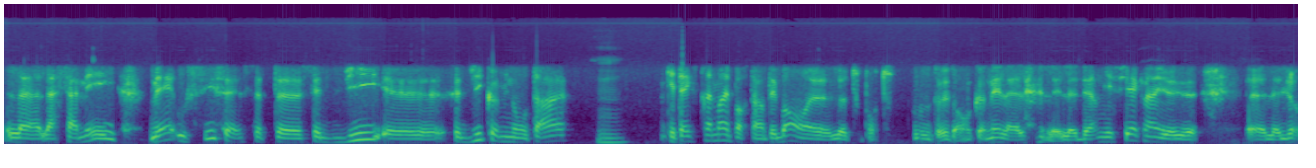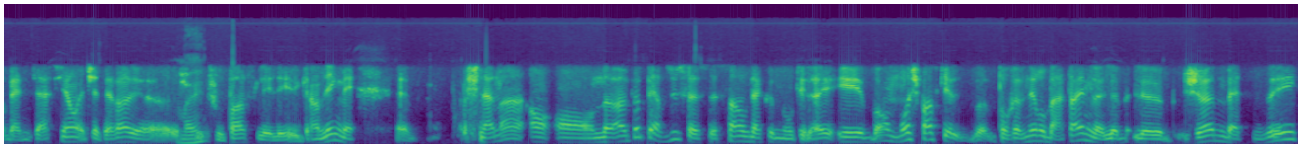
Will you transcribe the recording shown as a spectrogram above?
la, la, famille, mais aussi cette cette vie cette vie communautaire. Hmm. Qui était extrêmement importante. Et bon, là, tout pour tout, on connaît le, dernier siècle, hein, il y a eu l'urbanisation, etc. Je, vous passe les, les, grandes lignes, mais finalement, on, a un peu perdu ce, sens de la communauté-là. Et, bon, moi, je pense que pour revenir au baptême, le, jeune baptisé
